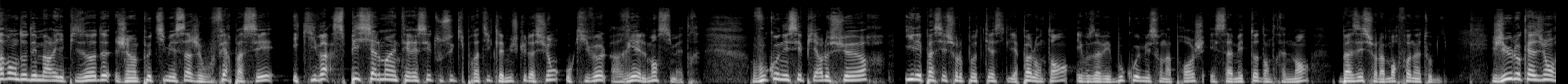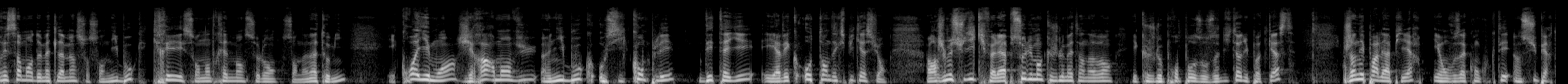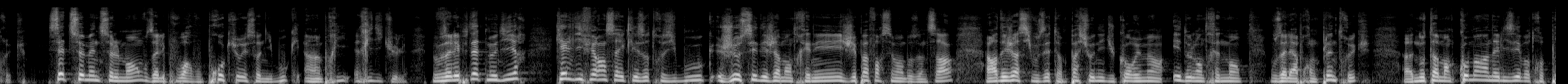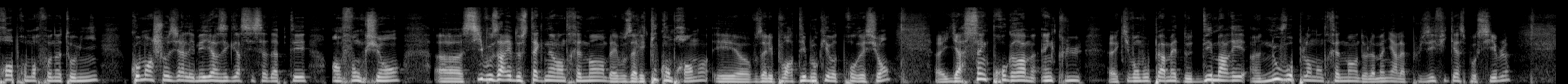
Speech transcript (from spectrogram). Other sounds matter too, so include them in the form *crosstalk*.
Avant de démarrer l'épisode, j'ai un petit message à vous faire passer et qui va spécialement intéresser tous ceux qui pratiquent la musculation ou qui veulent réellement s'y mettre. Vous connaissez Pierre Le Sueur, il est passé sur le podcast il y a pas longtemps et vous avez beaucoup aimé son approche et sa méthode d'entraînement basée sur la morphoanatomie. J'ai eu l'occasion récemment de mettre la main sur son e-book, créer son entraînement selon son anatomie et croyez-moi, j'ai rarement vu un e-book aussi complet détaillé et avec autant d'explications. Alors je me suis dit qu'il fallait absolument que je le mette en avant et que je le propose aux auditeurs du podcast. J'en ai parlé à Pierre et on vous a concocté un super truc. Cette semaine seulement, vous allez pouvoir vous procurer son e-book à un prix ridicule. Mais vous allez peut-être me dire, quelle différence avec les autres e-books? Je sais déjà m'entraîner, j'ai pas forcément besoin de ça. Alors déjà, si vous êtes un passionné du corps humain et de l'entraînement, vous allez apprendre plein de trucs, euh, notamment comment analyser votre propre morphonatomie, comment choisir les meilleurs exercices adaptés en fonction. Euh, si vous arrivez de stagner à l'entraînement, ben, vous allez tout comprendre et euh, vous allez pouvoir débloquer votre progression. Il y a cinq programmes inclus qui vont vous permettre de démarrer un nouveau plan d'entraînement de la manière la plus efficace possible.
